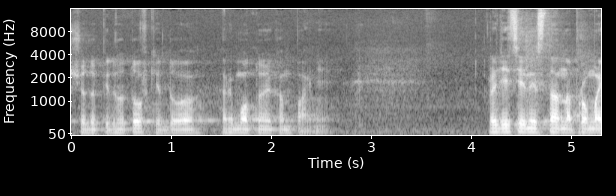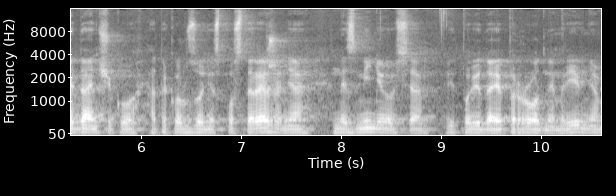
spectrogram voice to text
щодо підготовки до ремонтної кампанії. Радіаційний стан на промайданчику, а також в зоні спостереження не змінювався, відповідає природним рівням,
